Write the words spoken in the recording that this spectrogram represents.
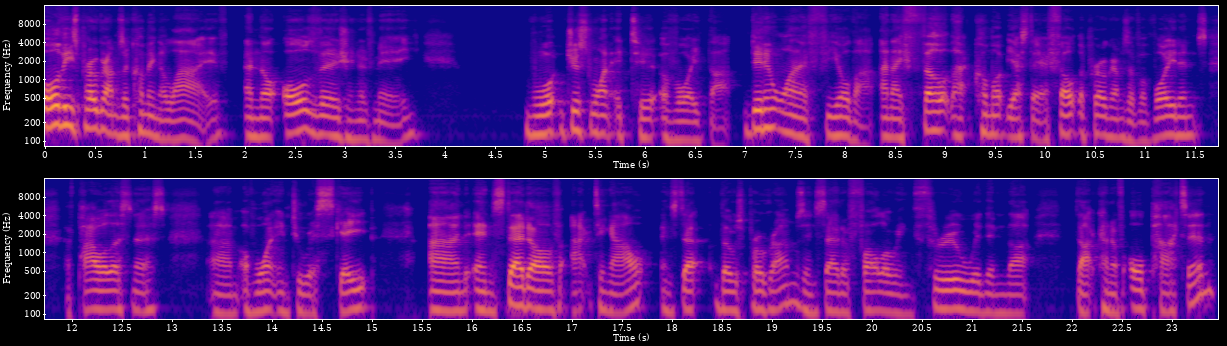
all these programs are coming alive and the old version of me just wanted to avoid that. Didn't want to feel that. And i felt that come up yesterday. I felt the programs of avoidance of powerlessness um, of wanting to escape. And instead of acting out instead those programs instead of following through within that that kind of old pattern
